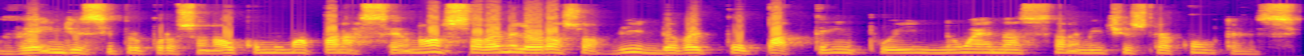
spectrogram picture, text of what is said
vende-se para o profissional como uma panaceia, nossa, vai melhorar a sua vida, vai poupar tempo, e não é necessariamente isso que acontece.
